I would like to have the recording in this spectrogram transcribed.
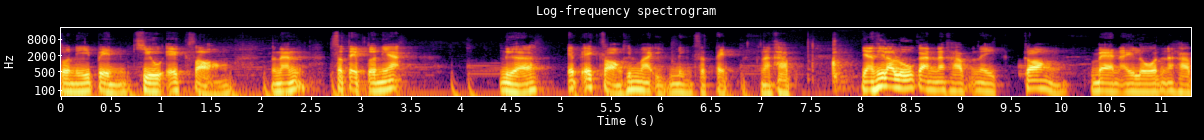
ตัวนี้เป็น QX2 ดังนั้นสเต็ปตัวเนี้ยเหนือ FX2 ขึ้นมาอีก 1 สเต็ปนะครับ อย่างที่เรารู้กันนะครับในกล้องแบรนด์ i r o d นะครับ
